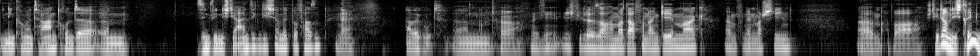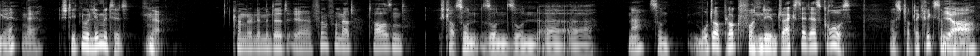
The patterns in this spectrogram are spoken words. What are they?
in den Kommentaren drunter, ähm, sind wir nicht die Einzigen, die sich damit befassen. Nee. Aber gut. Ähm, Ja, wie, wie viele es auch immer davon dann geben mag, ähm, von den Maschinen. Ähm, aber steht auch nicht drin, gell? nee. Steht nur Limited. Ja. Können Limited äh, 500, 1000. Ich glaube, so ein, so ein, so ein, äh, äh, na, so ein Motorblock von dem Dragster, der ist groß. Also ich glaube, da kriegst du ein Ja, paar,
